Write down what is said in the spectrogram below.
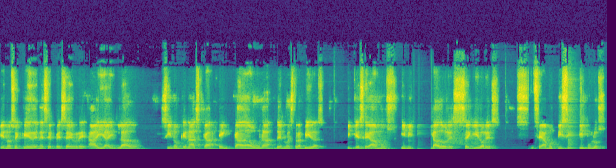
que no se quede en ese pesebre ahí aislado, sino que nazca en cada una de nuestras vidas y que seamos imitadores, seguidores, seamos discípulos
